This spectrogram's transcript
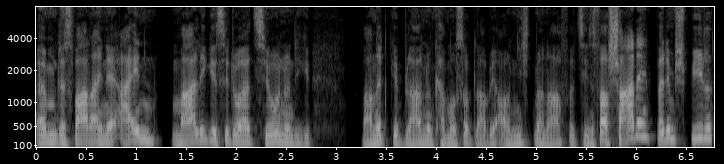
Ähm, das war eine einmalige Situation und die war nicht geplant und kann man so, glaube ich, auch nicht mehr nachvollziehen. Es war schade bei dem Spiel.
